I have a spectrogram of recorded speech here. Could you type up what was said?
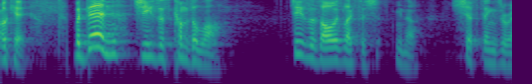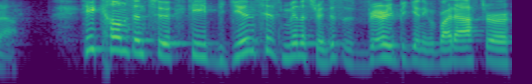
Okay, but then Jesus comes along. Jesus always likes to, you know, shift things around. He comes into, he begins his ministry, and this is very beginning, right after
